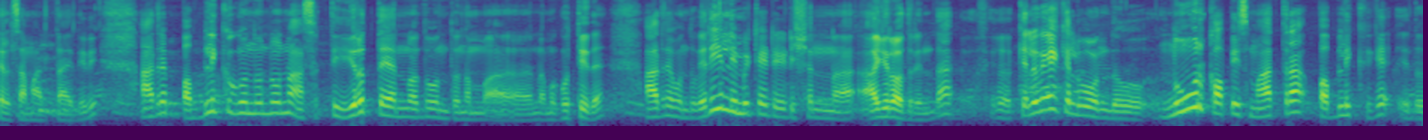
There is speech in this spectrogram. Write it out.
ಕೆಲಸ ಮಾಡ್ತಾ ಇದ್ದೀವಿ. ಆದರೆ ಪಬ್ಲಿಕ್ಗೂ ಆಸಕ್ತಿ ಇರುತ್ತೆ ಅನ್ನೋದು ಒಂದು ನಮ್ಮ, ನಮಗೆ ಗೊತ್ತಿದೆ. ಆದರೆ ಒಂದು ವೆರಿ ಲಿಮಿಟೆಡ್ ಎಡಿಷನ್ ಆಗಿರೋದ್ರಿಂದ, ಕೆಲವೇ ಕೆಲವು ಒಂದು ನೂರು ಕಾಪೀಸ್ ಮಾತ್ರ ಪಬ್ಲಿಕ್ಗೆ ಇದು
